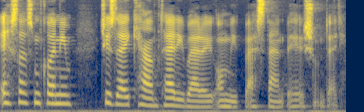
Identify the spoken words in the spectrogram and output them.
احساس می‌کنیم چیزهای کمتری برای امید بستن بهشون داریم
